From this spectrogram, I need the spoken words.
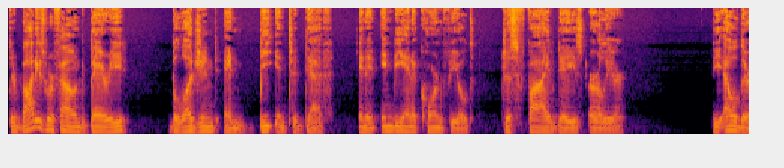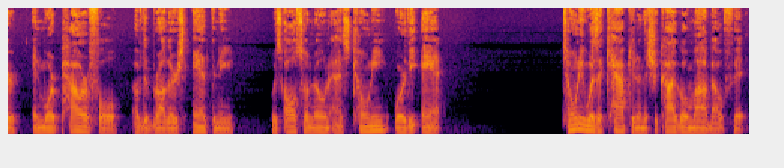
Their bodies were found buried, bludgeoned, and beaten to death in an Indiana cornfield just five days earlier. The elder and more powerful of the brothers, Anthony, was also known as Tony or the Ant. Tony was a captain in the Chicago mob outfit.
